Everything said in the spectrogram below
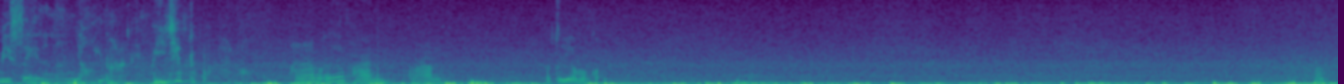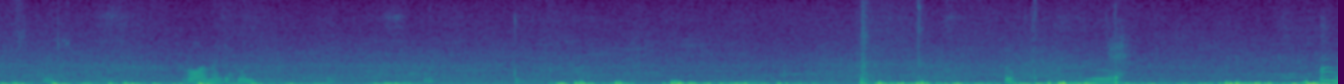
มีซี่ล้วนั่งยาวให้ผ่านมีเดียมจะผ่าน ผ่านเออผ่านผ่านเอาตัวเยอะมาก่อนร้อนไหมทุกคนอึ๊บไง อืม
